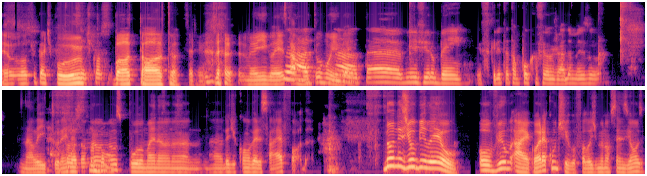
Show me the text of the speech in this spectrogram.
Eu vou ficar tipo, cons... batata, tá Meu inglês tá não, tá muito ruim, velho. Até me viro bem. Escrita tá um pouco enferrujada, mas o... Na leitura ainda dou tá meus pulos, mas na, na, na hora de conversar é foda. Nunes Jubileu. Ouviu. Ah, agora é contigo. Falou de 1911.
